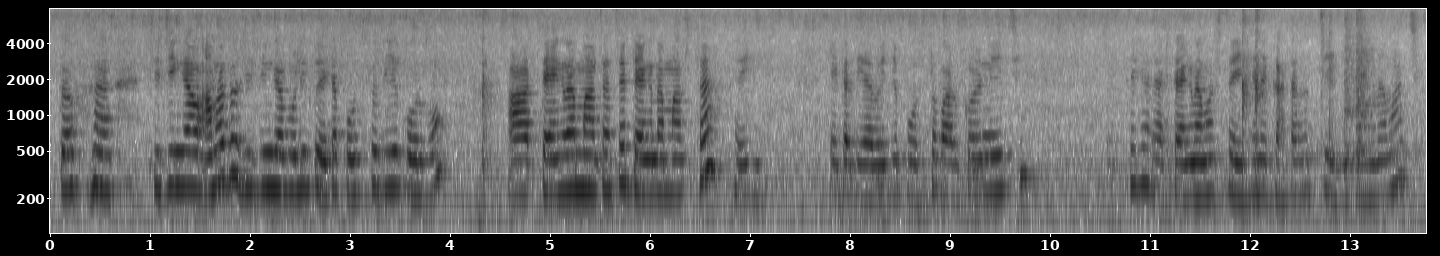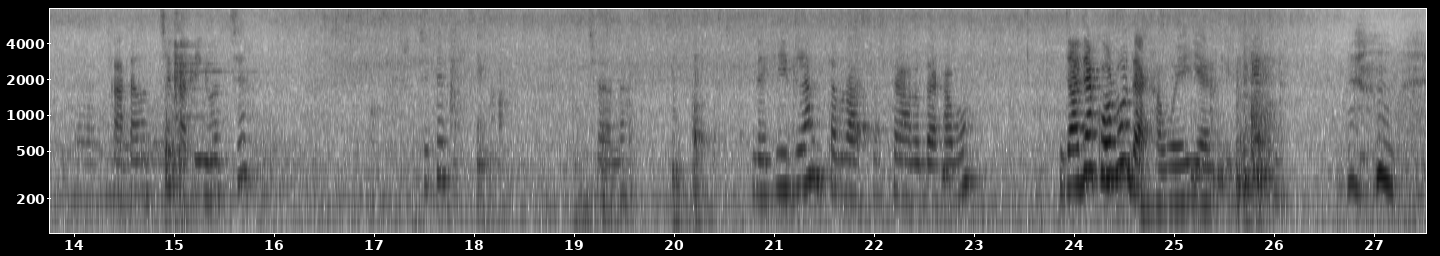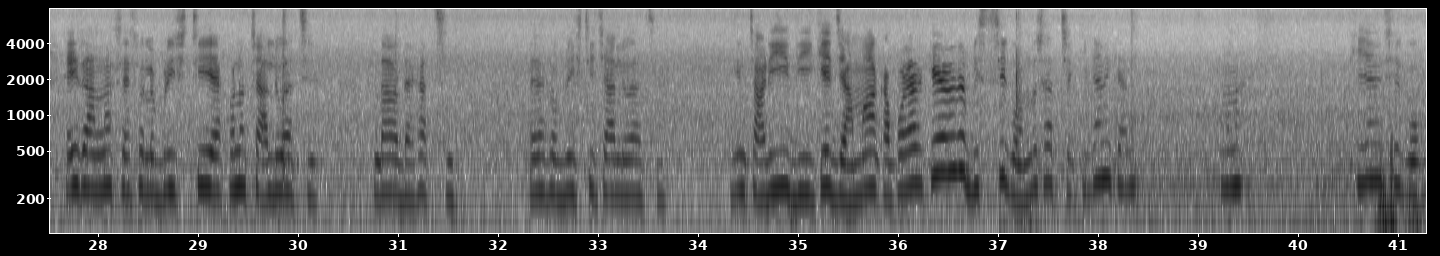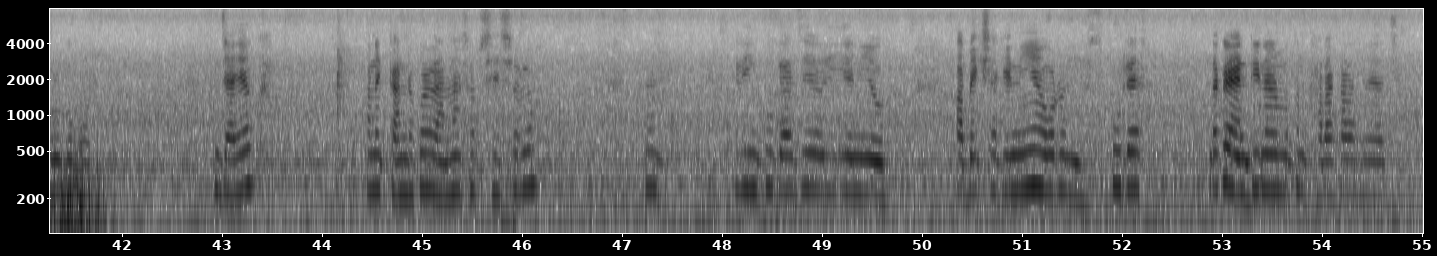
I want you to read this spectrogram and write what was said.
তো হ্যাঁ, চিচিঙ্গা আমরা তো চিচিঙ্গা বলি তো এটা পোস্ত দিয়ে করব। আর ট্যাংরা মাছ আছে ট্যাংরা মাছটা এই এটা দিয়ে হবে যে পোস্ত বার করে নিয়েছি। ঠিক আছে আর ট্যাংরা মাছটা এইখানে কাটা হচ্ছে এই যে ট্যাংরা মাছ। কাটা হচ্ছে কাটিং হচ্ছে। ঠিক আছে? চলো দেখিয়ে দিলাম তারপর আস্তে আস্তে আরও দেখাবো। যা যা করব দেখাবো এই আর কি ঠিক আছে? এই রান্না শেষ হলো, বৃষ্টি এখনও চালু আছে। দাও দেখাচ্ছি। দেখো, বৃষ্টি চালু আছে। কিন্তু চারিদিকে জামা কাপড়, আর কে বৃষ্টির গন্ধ ছাড়ছে, কি জানি কেন। মানে কি জানি সে গোবর গোবর। যাই হোক, অনেক কাণ্ড করে রান্না সব শেষ হলো। রিঙ্কু গাছে ওই ইয়ে নিয়ে আবেক্ষাকে নিয়ে ওর স্কুলের। দেখো, অ্যান্টিনার মতন খাড়া খাড়া হয়ে আছে।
